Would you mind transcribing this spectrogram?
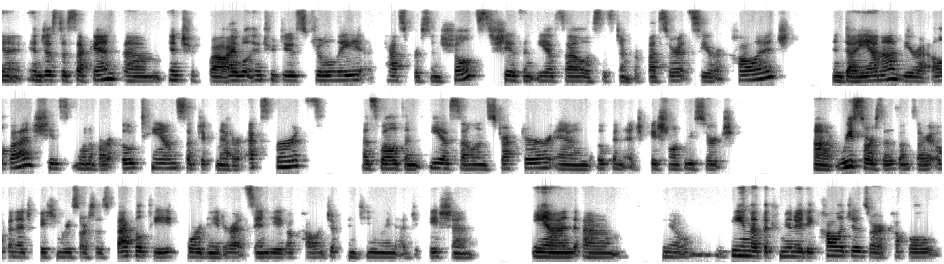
in, in just a second, um, well, I will introduce Julie Casperson Schultz. She is an ESL assistant professor at Sierra College. And Diana Vera Elba, she's one of our OTAN subject matter experts, as well as an ESL instructor and open educational research uh, resources, I'm sorry, open education resources faculty coordinator at San Diego College of Continuing Education. And, um, you know, being that the community colleges are a couple,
